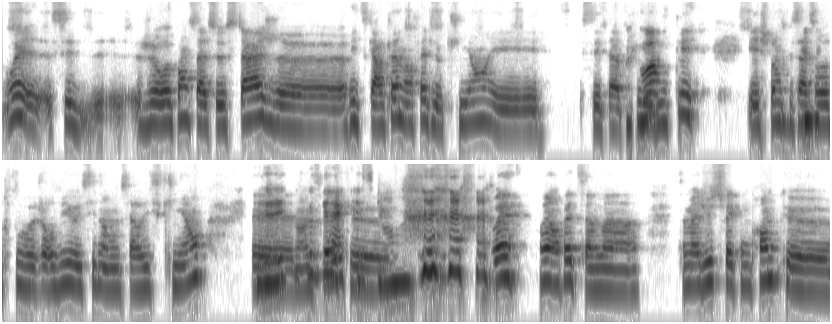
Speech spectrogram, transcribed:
ouais, je repense à ce stage. Euh, Ritz-Carlton, en fait, le client, est, c'est ta priorité. Et je pense que ça se retrouve aujourd'hui aussi dans mon service client. Euh, dans le fait que... ouais, ouais, en fait, ça m'a, ça m'a juste fait comprendre que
